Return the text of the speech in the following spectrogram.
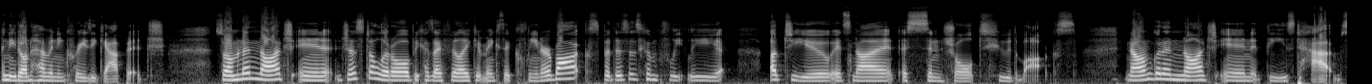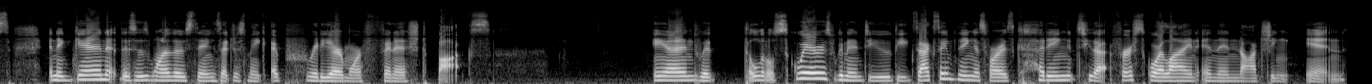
and you don't have any crazy gappage. So I'm going to notch in just a little because I feel like it makes a cleaner box, but this is completely up to you. It's not essential to the box. Now I'm going to notch in these tabs. And again, this is one of those things that just make a prettier, more finished box. And with the little squares, we're going to do the exact same thing as far as cutting to that first score line and then notching in.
